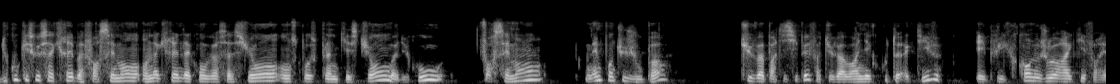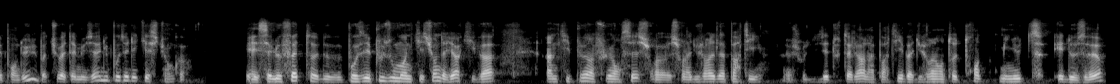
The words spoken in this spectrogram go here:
Du coup, qu'est-ce que ça crée? Bah Forcément, on a créé de la conversation, on se pose plein de questions. Bah, du coup, forcément, même quand tu joues pas, tu vas participer, enfin, tu vas avoir une écoute active. Et puis, quand le joueur actif a répondu, bah, tu vas t'amuser à lui poser des questions. Quoi. Et c'est le fait de poser plus ou moins de questions, d'ailleurs, qui va un petit peu influencer sur, euh, la durée de la partie. Je vous disais tout à l'heure, la partie va durer entre 30 minutes et 2 heures.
